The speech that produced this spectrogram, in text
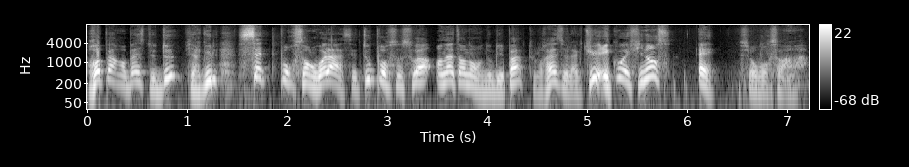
repart en baisse de 2,7%. Voilà, c'est tout pour ce soir. En attendant, n'oubliez pas tout le reste de l'actu éco et finance est sur Boursorama.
